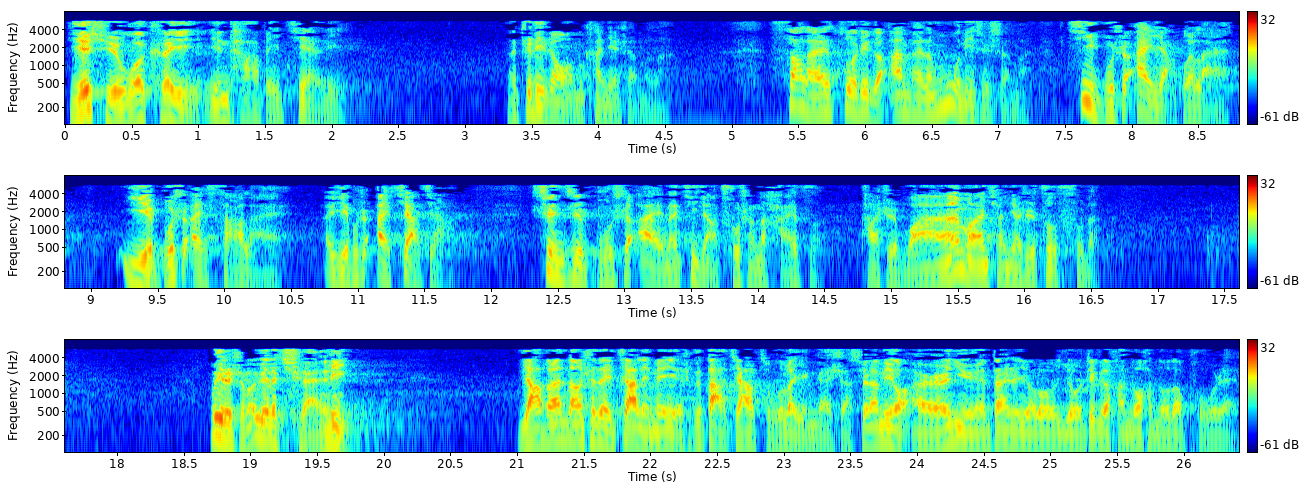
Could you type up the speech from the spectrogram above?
也许我可以因他为建立。那这里让我们看见什么了？撒来做这个安排的目的是什么？既不是爱亚伯来，也不是爱撒来，也不是爱夏家。甚至不是爱那即将出生的孩子，他是完完全全是自私的。为了什么？为了权力。亚伯兰当时在家里面也是个大家族了，应该是虽然没有儿女，但是有有这个很多很多的仆人。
